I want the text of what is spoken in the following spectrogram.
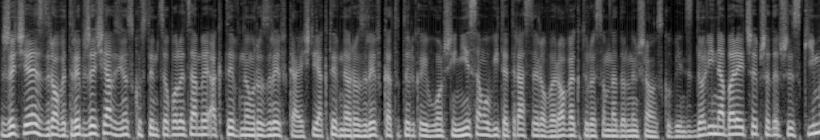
życie, zdrowy tryb życia, w związku z tym, co polecamy, aktywną rozrywkę. Jeśli aktywna rozrywka, to tylko i wyłącznie niesamowite trasy rowerowe, które są na Dolnym Śląsku. Więc Dolina Baryczy przede wszystkim,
